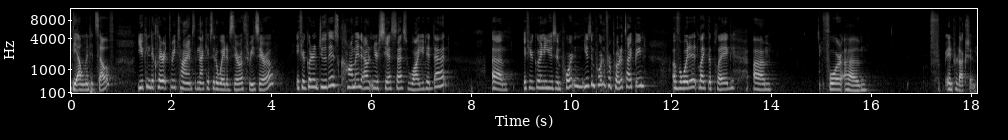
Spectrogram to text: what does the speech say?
the element itself, you can declare it three times, and that gives it a weight of 030. If you're going to do this, comment out in your CSS why you did that. Um, if you're going to use important, use important for prototyping. Avoid it like the plague um, for, um, in production.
